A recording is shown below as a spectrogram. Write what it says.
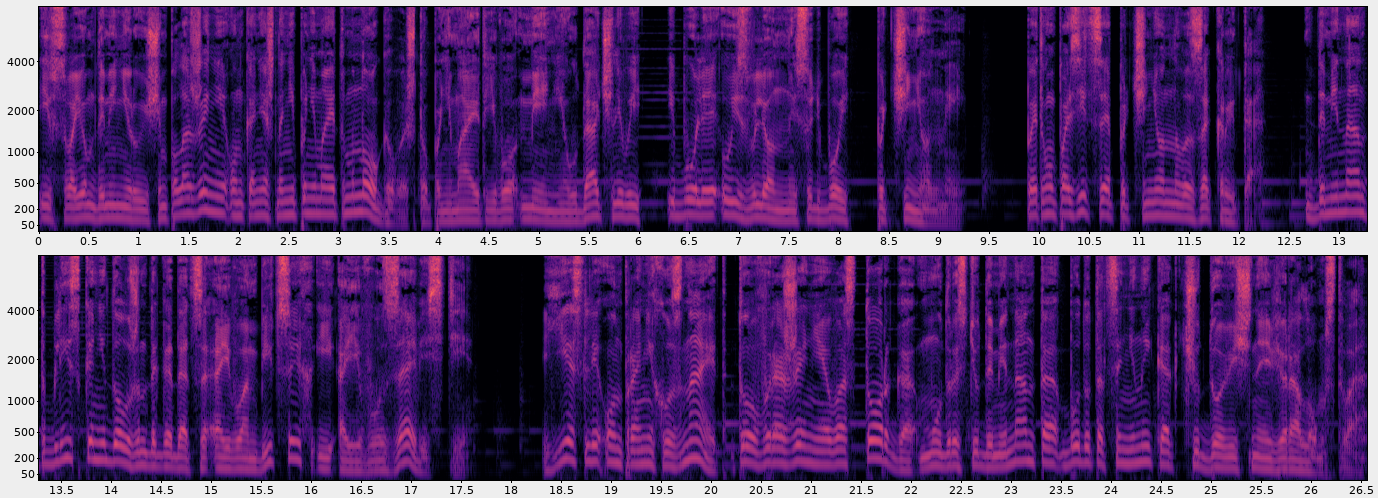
И в своем доминирующем положении он, конечно, не понимает многого, что понимает его менее удачливый и более уязвленный судьбой подчиненный. Поэтому позиция подчиненного закрыта. Доминант близко не должен догадаться о его амбициях и о его зависти. Если он про них узнает, то выражения восторга мудростью доминанта будут оценены как чудовищное вероломство.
